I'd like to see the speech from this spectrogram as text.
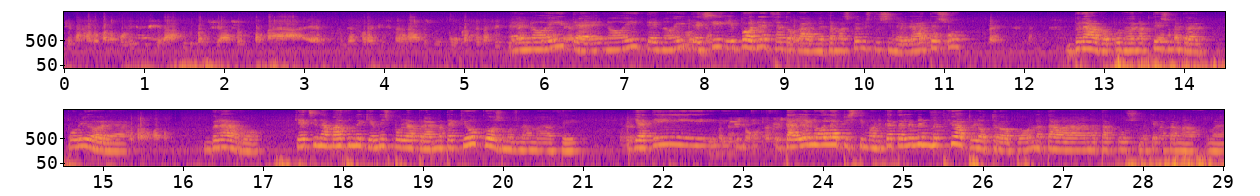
Και θα χαρώ πάρα πολύ στη σειρά αυτή που παρουσιάσω, να έρθουν μια φορά και οι συνεργάτες μου που ο καθένας έχει... ένα Εννοείται, τομέα. εννοείται, εννοείται. Εσύ, λοιπόν, έτσι θα το κάνουμε. Θα μας φέρνεις τους συνεργάτες σου. Ναι, ναι, Μπράβο, που θα αναπτύσσουμε τα... Πολύ ωραία. τα πράγματα. Μπράβο. Και έτσι να μάθουμε κι εμείς πολλά πράγματα και ο κόσμος να μάθει. Γιατί τα λένε όλα επιστημονικά, τα λένε με πιο απλό τρόπο να τα, να τα ακούσουμε και να τα μάθουμε.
